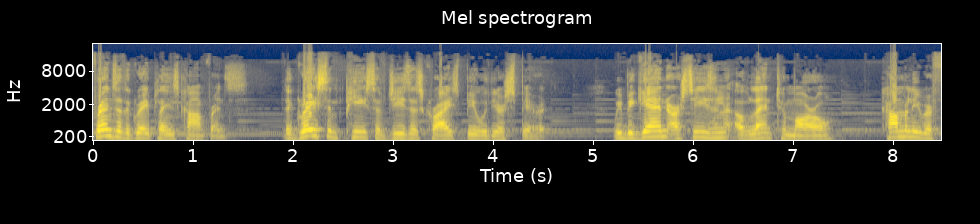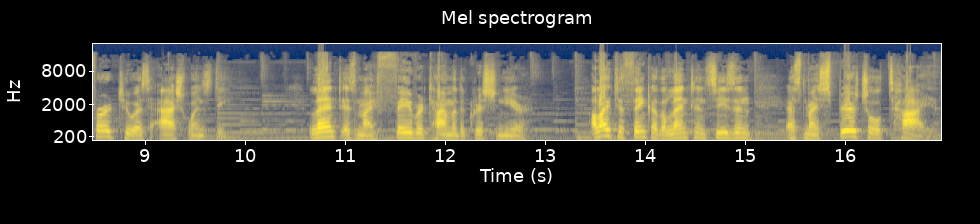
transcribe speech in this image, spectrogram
Friends of the Great Plains Conference, the grace and peace of Jesus Christ be with your spirit. We begin our season of Lent tomorrow, commonly referred to as Ash Wednesday. Lent is my favorite time of the Christian year. I like to think of the Lenten season as my spiritual tithe.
